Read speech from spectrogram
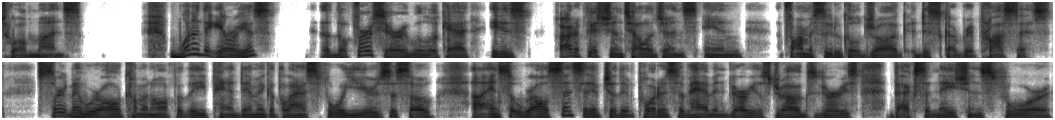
12 months. One of the areas, uh, the first area we'll look at is artificial intelligence in pharmaceutical drug discovery process certainly we're all coming off of the pandemic of the last four years or so. Uh, and so we're all sensitive to the importance of having various drugs, various vaccinations for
